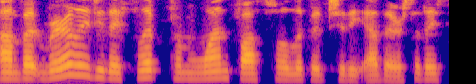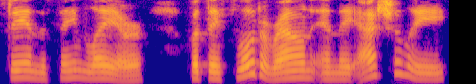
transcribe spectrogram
um, but rarely do they flip from one phospholipid to the other. So they stay in the same layer, but they float around and they actually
